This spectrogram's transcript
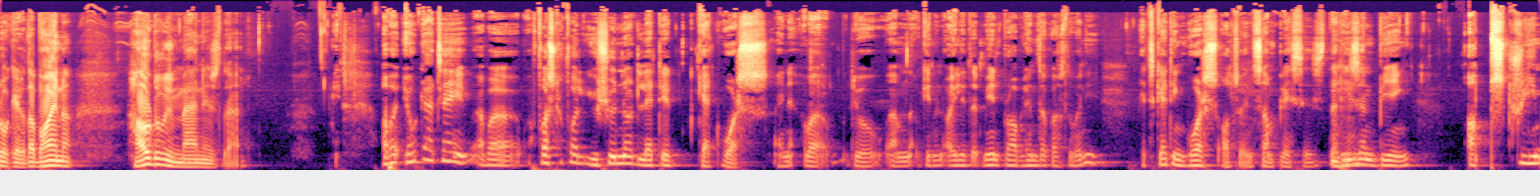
रोकेर त भएन. How do we manage that अब एउटा चाहिँ अब first of all you should not let it get worse होइन? अब त्यो किनभने अहिले त मेन प्रब्लम त कस्तो भने it's getting worse also in some places the reason being upstream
